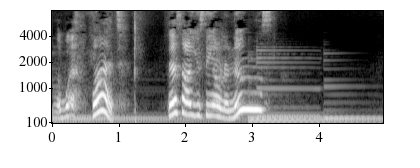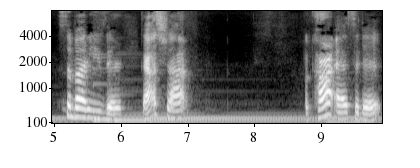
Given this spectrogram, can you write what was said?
What? What? That's all you see on the news? somebody either got shot, a car accident,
